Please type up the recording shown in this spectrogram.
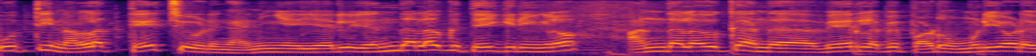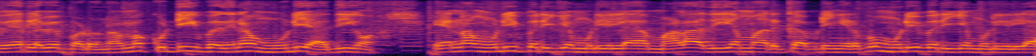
ஊற்றி நல்லா தேய்ச்சி விடுங்க. நீங்கள் எல் எந்த அளவுக்கு தேய்க்கிறீங்களோ அந்த அளவுக்கு அந்த வேரில் போய் படும். முடியோட வேரில் போய் படும். நம்ம குட்டிக்கு பார்த்தீங்கன்னா முடி அதிகம். ஏன்னா முடி பறிக்க முடியல மழை அதிகமாக இருக்குது அப்படிங்கிறப்போ முடி பறிக்க முடியல.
